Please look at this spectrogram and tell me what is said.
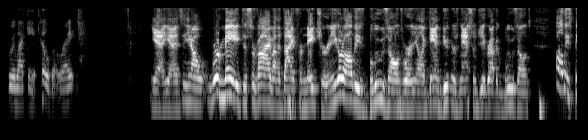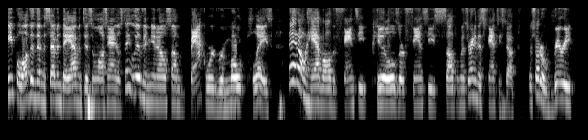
we're lacking a pill though right yeah, yeah. It's, you know, we're made to survive on the diet from nature. And you go to all these blue zones where, you know, like Dan Buettner's National Geographic Blue Zones, all these people, other than the Seventh day Adventists in Los Angeles, they live in, you know, some backward, remote place. They don't have all the fancy pills or fancy supplements or any of this fancy stuff. They're sort of very,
